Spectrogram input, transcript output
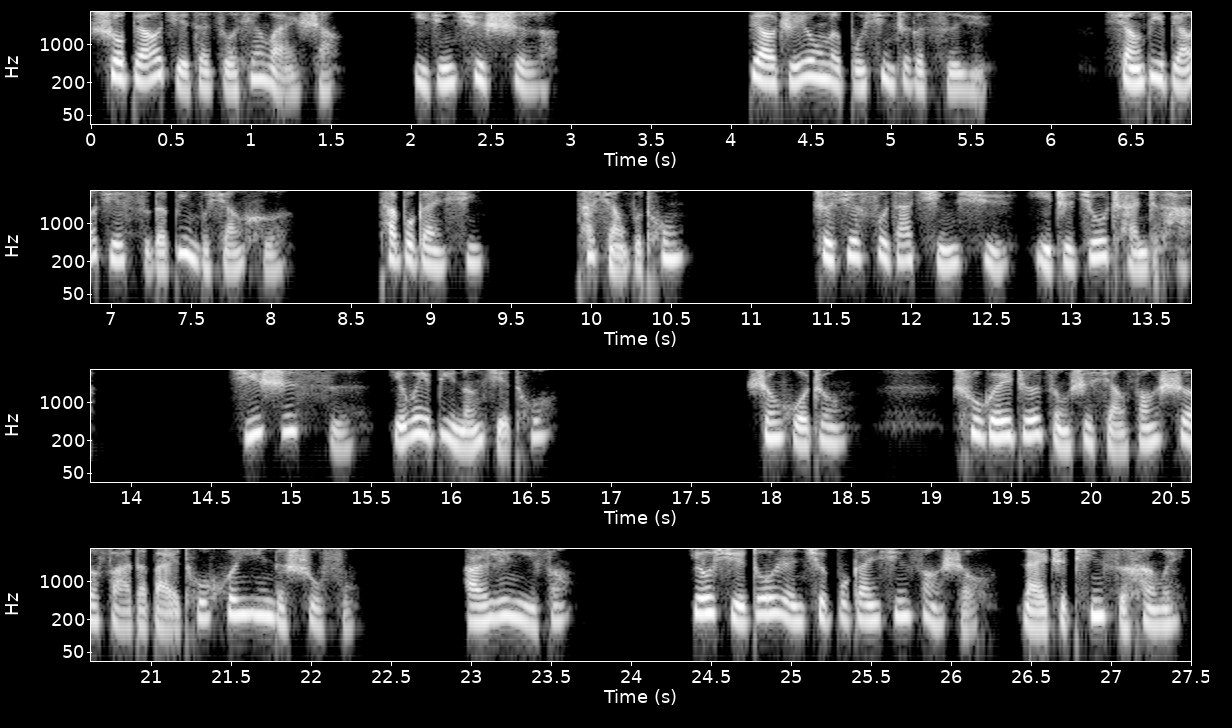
说表姐在昨天晚上已经去世了。表侄用了“不幸”这个词语，想必表姐死的并不祥和。他不甘心，他想不通，这些复杂情绪一直纠缠着他，即使死也未必能解脱。生活中，出轨者总是想方设法的摆脱婚姻的束缚，而另一方，有许多人却不甘心放手，乃至拼死捍卫。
